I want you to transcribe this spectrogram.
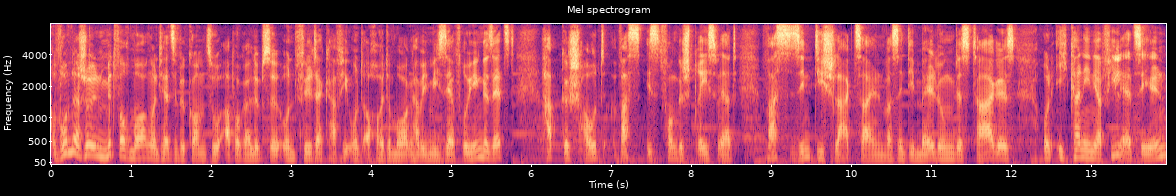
wunderschönen Mittwochmorgen und herzlich willkommen zu Apokalypse und Filterkaffee. Und auch heute Morgen habe ich mich sehr früh hingesetzt, habe geschaut, was ist von Gesprächswert, was sind die Schlagzeilen, was sind die Meldungen des Tages. Und ich kann Ihnen ja viel erzählen.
